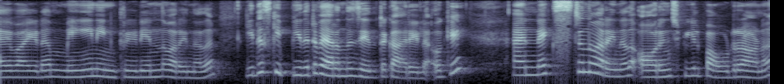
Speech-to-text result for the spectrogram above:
ഐ വൈയുടെ മെയിൻ ഇൻഗ്രീഡിയന്റ് എന്ന് പറയുന്നത്. ഇത് സ്കിപ്പ് ചെയ്തിട്ട് വേറെന്തും ചെയ്തിട്ട് കാര്യമില്ല. ഓക്കെ ആൻഡ് നെക്സ്റ്റ് എന്ന് പറയുന്നത് ഓറഞ്ച് പീൽ പൗഡറാണ്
